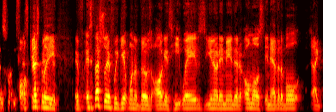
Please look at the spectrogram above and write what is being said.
was when fall especially ended. if especially if we get one of those August heat waves, you know what I mean, that are almost inevitable. Like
